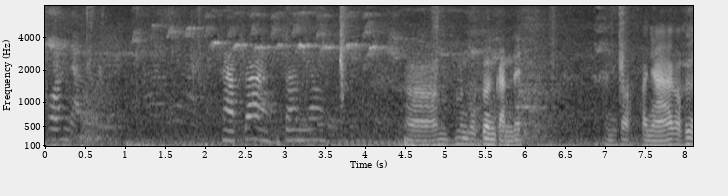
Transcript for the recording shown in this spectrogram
ค้อนอย่างหาบสร้างสร้างเลี้ยงอ่ามันบกเกินกันเด้อันนี้ก็พญาก็คือ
